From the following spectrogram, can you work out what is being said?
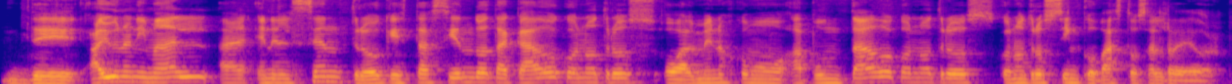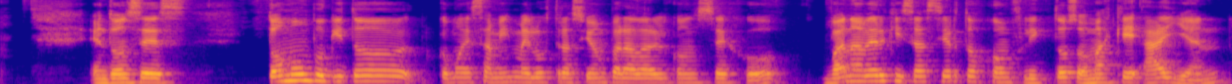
de. Hay un animal ah, en el centro que está siendo atacado con otros, o al menos como apuntado con otros, con otros cinco bastos alrededor. Entonces, tomo un poquito como esa misma ilustración para dar el consejo van a haber quizás ciertos conflictos, o más que hayan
